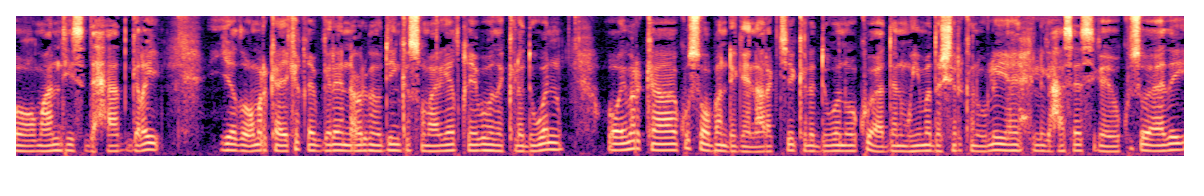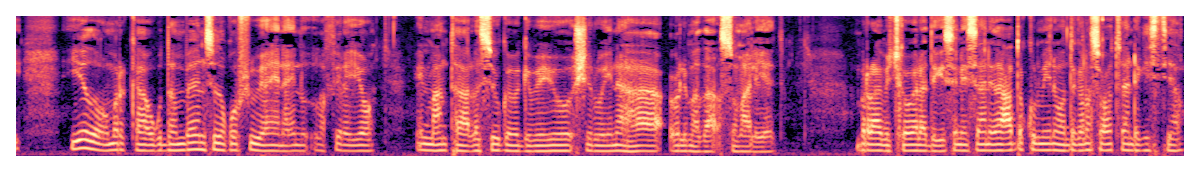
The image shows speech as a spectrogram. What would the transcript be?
oo maalintii saddexaad galay iyadoo marka ay ka qeyb galeen culimada diinka soomaaliyeed qeybahooda kala duwan oo ay markaa ku soo bandhigeen aragtiyo kala duwan oo ku aadan muhiimada shirkan uu leeyahay xilliga xasaasiga uu ku soo aaday. Iyadoo markaa ugu dambeyn sida qorshuu yahayna in la filayo in maanta la soo gabagabeeyo shirweynaha culimada soomaaliyeed. Barnaamijka waalaad degeysanaysaan idaacadda kulmiyana waad dagala socotaan dhegeystayaal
